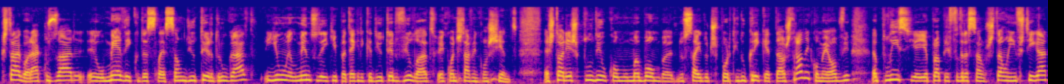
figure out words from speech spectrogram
que está agora a acusar eh, o médico da seleção de o ter drogado e um elemento da equipa técnica de o ter violado enquanto estava inconsciente. A história explodiu como uma bomba no seio do desporto e do cricket da Austrália, como é óbvio. A polícia e a própria federação estão a investigar,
